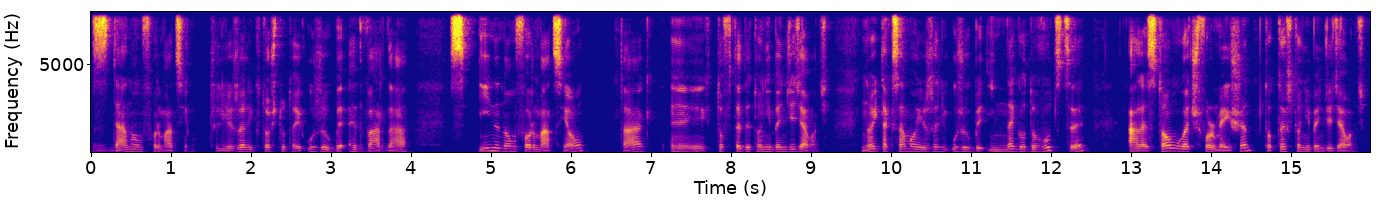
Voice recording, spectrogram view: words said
z daną formacją. Czyli jeżeli ktoś tutaj użyłby Edwarda z inną formacją, tak, yy, to wtedy to nie będzie działać. No i tak samo, jeżeli użyłby innego dowódcy, ale z tą wedge formation, to też to nie będzie działać.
